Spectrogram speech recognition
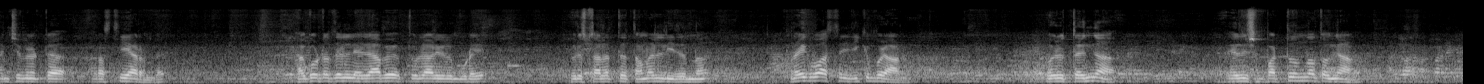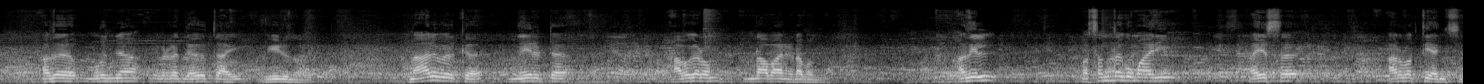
അഞ്ച് മിനിറ്റ് റെസ്റ്റ് ചെയ്യാറുണ്ട്. അക്കൂട്ടത്തിൽ എല്ലാ തൊഴിലാളികളും കൂടെ ഒരു സ്ഥലത്ത് തണലിലിരുന്ന് ബ്രേക്ക്ഫാസ്റ്റിന് ഇരിക്കുമ്പോഴാണ് ഒരു തെങ്ങ് ഏകദേശം പട്ടുന്ന തൊങ്ങാണ്. അത് മുറിഞ്ഞ ഇവരുടെ ദേഹത്തായി വീഴുന്നത്. നാലു പേർക്ക് നേരിട്ട് അപകടം ഉണ്ടാവാനിട വന്നു അതിൽ വസന്തകുമാരി വയസ്സ് അറുപത്തി അഞ്ച്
